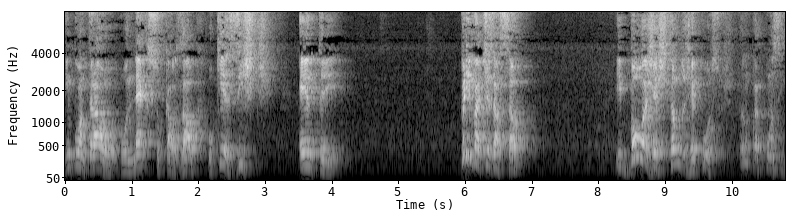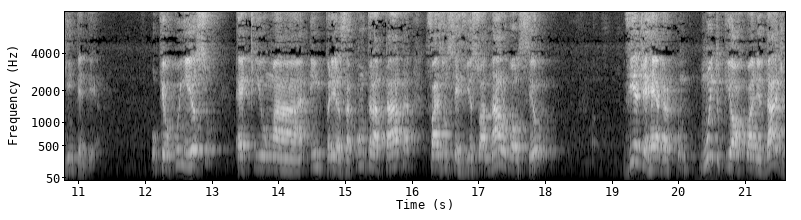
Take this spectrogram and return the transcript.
encontrar o, o nexo causal, o que existe entre privatização e boa gestão dos recursos. Eu nunca consegui entender. O que eu conheço é que uma empresa contratada faz um serviço análogo ao seu, via de regra, com muito pior qualidade,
